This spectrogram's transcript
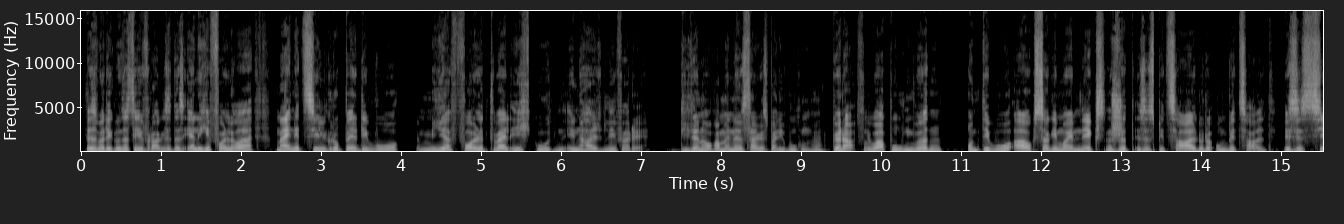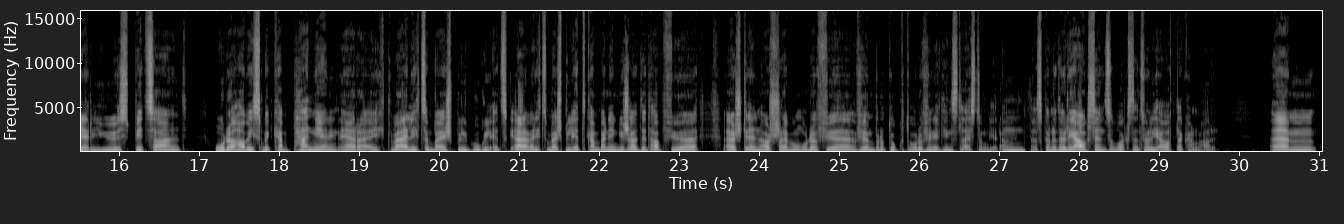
Das ist mal die grundsätzliche Frage. Sind das ehrliche Follower meine Zielgruppe, die wo mir folgt, weil ich guten Inhalt liefere? Die dann auch am Ende des Tages bei dir buchen, ne? Genau, so. die wo auch buchen würden und die wo auch, sage ich mal, im nächsten Schritt, ist es bezahlt oder unbezahlt? Ist es seriös bezahlt? Oder habe ich es mit Kampagnen erreicht, weil ich zum Beispiel Google Ads, äh, weil ich zum Beispiel Ads-Kampagnen geschaltet habe für äh, Stellenausschreibung oder für, für ein Produkt oder für eine Dienstleistung gerade. Mhm. Das kann natürlich auch sein, so wächst natürlich auch der Kanal. Ähm,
